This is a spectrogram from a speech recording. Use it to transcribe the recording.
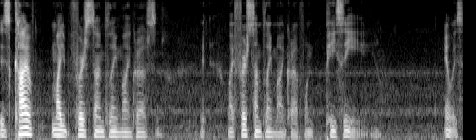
It's kind of my first time playing Minecraft. My first time playing Minecraft on PC. Anyways.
